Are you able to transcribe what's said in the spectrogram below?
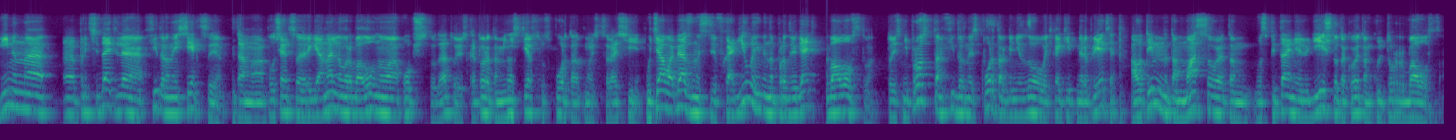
именно э, председателя фидерной секции, там, э, получается, регионального рыболовного общества, да, то есть, которое там Министерству спорта относится России. У тебя в обязанности входило именно продвигать рыболовство? То есть не просто там фидерный спорт организовывать какие-то мероприятия, а вот именно там массовое там воспитание людей, что такое там культура рыболовства.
